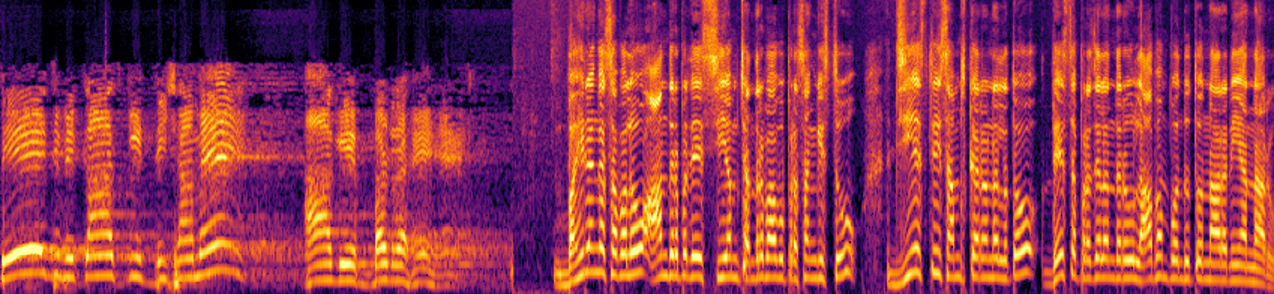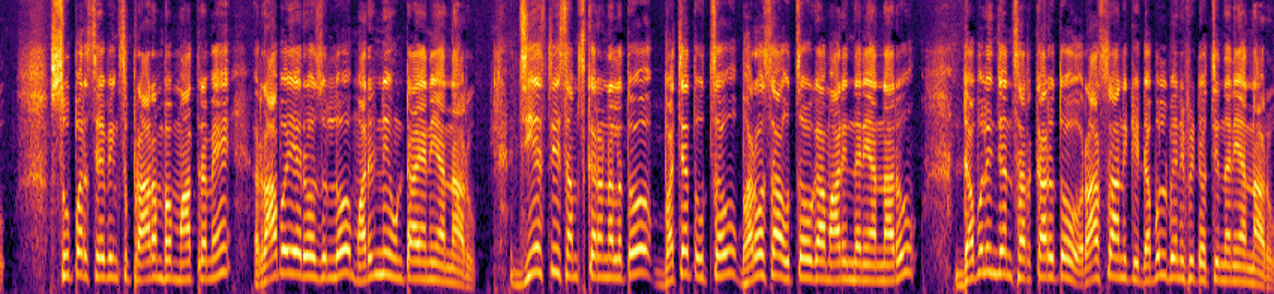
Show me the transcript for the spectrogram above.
तेज विकास की दिशा में आगे बढ़ रहे हैं బహిరంగ సభలో ఆంధ్రప్రదేశ్ సీఎం చంద్రబాబు ప్రసంగిస్తూ జీఎస్టీ సంస్కరణలతో దేశ ప్రజలందరూ లాభం పొందుతున్నారని అన్నారు సూపర్ సేవింగ్స్ ప్రారంభం మాత్రమే రాబోయే రోజుల్లో మరిన్ని ఉంటాయని అన్నారు జీఎస్టీ సంస్కరణలతో బచత్ ఉత్సవ్ భరోసా ఉత్సవ్గా మారిందని అన్నారు డబుల్ ఇంజన్ సర్కారుతో రాష్ట్రానికి డబుల్ బెనిఫిట్ వచ్చిందని అన్నారు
